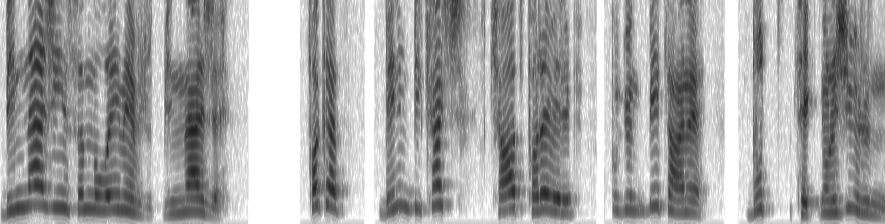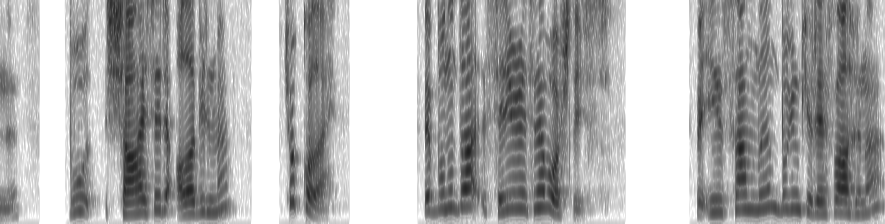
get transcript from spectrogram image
binlerce insanın olayı mevcut, binlerce. Fakat benim birkaç kağıt para verip bugün bir tane bu teknoloji ürününü, bu şaheseri alabilmem çok kolay. Ve bunu da seri üretime borçluyuz. Ve insanlığın bugünkü refahına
